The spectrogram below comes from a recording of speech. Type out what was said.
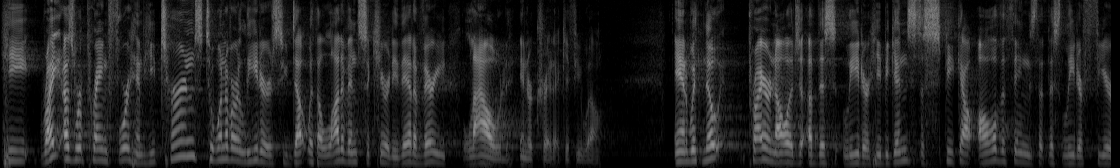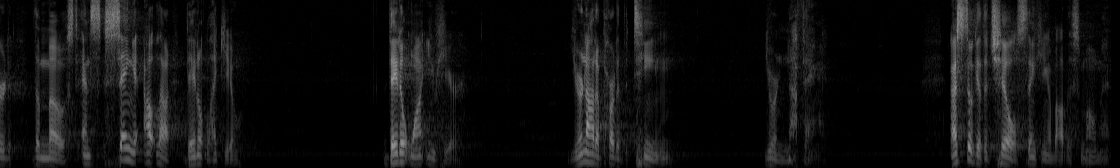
he, right as we're praying for him, he turns to one of our leaders who dealt with a lot of insecurity. They had a very loud inner critic, if you will. And with no prior knowledge of this leader, he begins to speak out all the things that this leader feared the most and saying it out loud. They don't like you. They don't want you here. You're not a part of the team. You're nothing. I still get the chills thinking about this moment.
